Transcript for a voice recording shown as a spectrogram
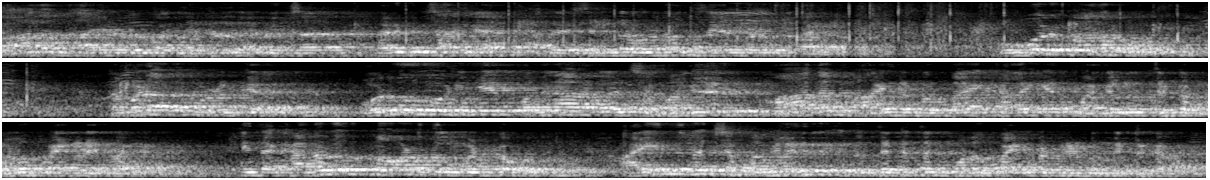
மாதம் ஆயிரம் ரூபாய் திட்டத்தை அறிவிச்சார் அறிவிச்சாங்க. அதை சென்ற வருடம் செயல்படுத்துறாங்க. ஒவ்வொரு மாதமும் தமிழ்நாடு முழுக்க ஒரு கோடியே பதினாறு லட்சம் மகளிர் மாதம் ஆயிரம் ரூபாய் கலைஞர் மகளிர் திட்டம் மூலம் பயனடைவாங்க. இந்த கடலூர் மாவட்டத்தில் மட்டும் ஐந்து லட்சம் மகளிர் இந்த திட்டத்தின் மூலம் பயன்பெற்று வந்துட்டு இருக்கிறாங்க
